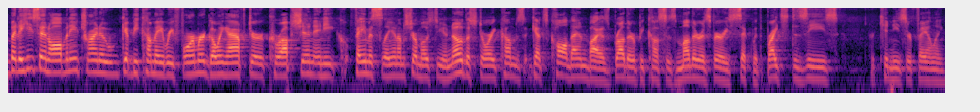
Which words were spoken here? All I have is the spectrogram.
but he's in Albany trying to get, become a reformer, going after corruption. And he famously, and I'm sure most of you know the story, comes, gets called in by his brother because his mother is very sick with Bright's disease. Her kidneys are failing.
